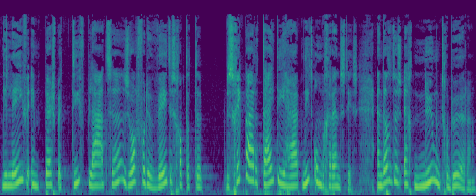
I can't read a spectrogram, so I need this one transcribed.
Je leven in perspectief plaatsen zorgt voor de wetenschap dat de beschikbare tijd die je hebt niet onbegrensd is. En dat het dus echt nu moet gebeuren.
